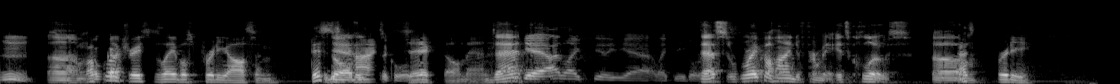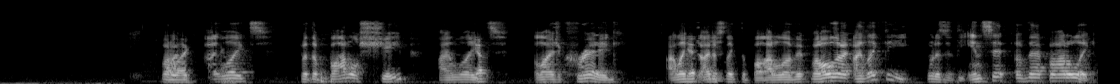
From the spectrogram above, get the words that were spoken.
Mm. Um, Buffalo Okay. Trace's is pretty awesome. This is Yeah, kind it's a cool. sick though, man. that Yeah, I like the yeah, I like the Eagle. that's right behind it for me. It's close. Um, That's pretty. but I I, like- I liked, but the bottle shape, I liked Elijah Craig. I like, Yep. I just like the bottle of it. But also, I, I like the what is it? The inset of that bottle, like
